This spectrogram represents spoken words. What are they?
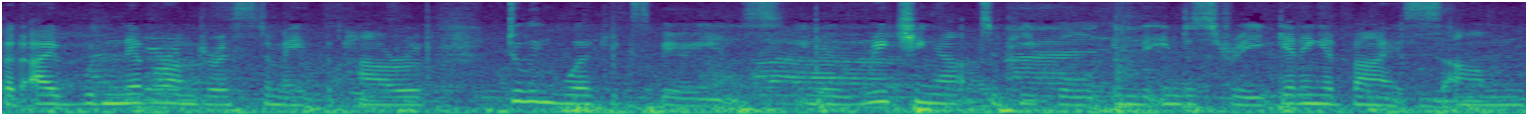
but I would never underestimate the power of doing work experience, you know, reaching out to people in the industry, getting advice. Um,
